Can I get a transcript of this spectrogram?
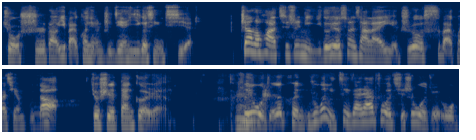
九十到一百块钱之间一个星期。这样的话，其实你一个月算下来也只有四百块钱不到，就是单个人。所以嗯我觉得可，如果你自己在家做，其实我觉得我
